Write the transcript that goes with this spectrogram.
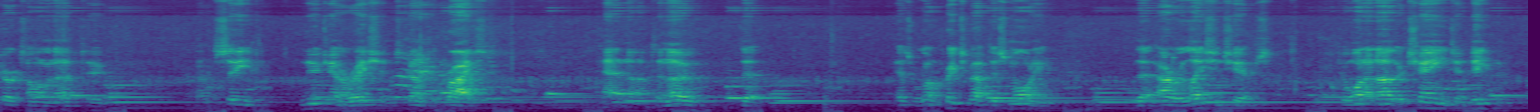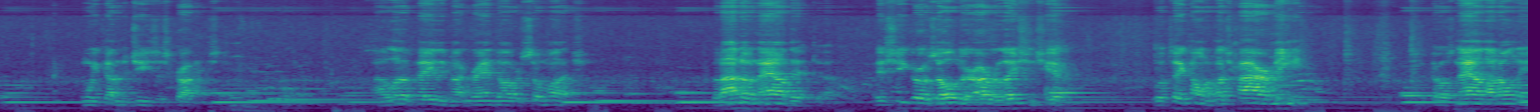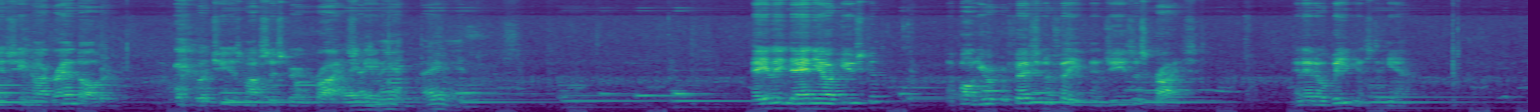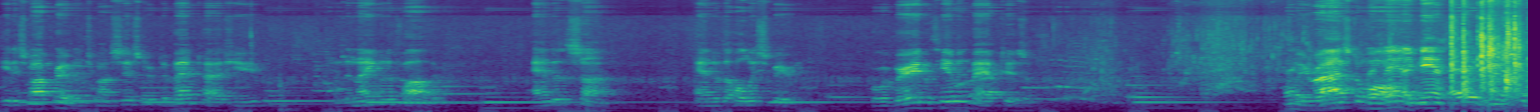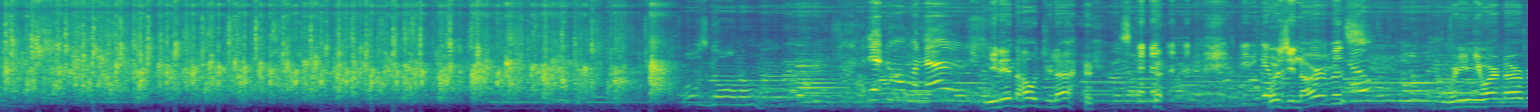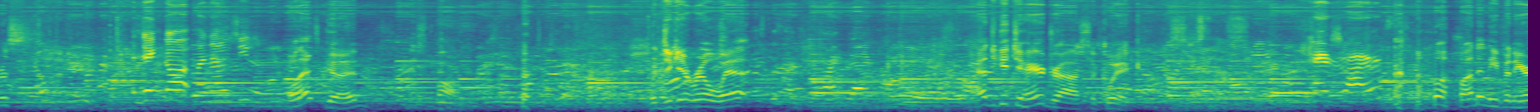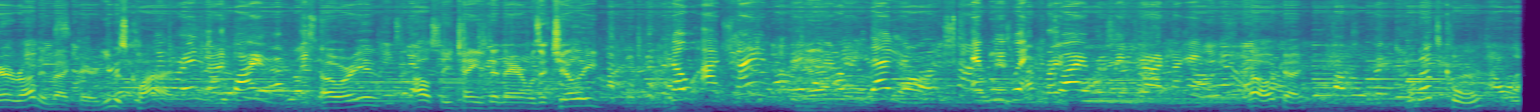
church long enough to uh, see new generations come to Christ and uh, to know that, as we're going to preach about this morning, that our relationships to one another change and deepen when we come to Jesus Christ. I love Hayleigh, my granddaughter, so much. But I know now that uh, as she grows older, our relationship will take on a much higher meaning. Because now not only is she my granddaughter, but she is my sister in Christ. Amen. Amen. Hayleigh Danielle Houston, upon your profession of faith in Jesus Christ and in obedience to him, it is my privilege, my sister, to baptize you in the name of the Father, and of the Son, and of the Holy Spirit. For we're buried with him in baptism. Thank We you. rise to walk. Amen. Amen. What was going on? I Didn't hold my nose. You didn't hold your nose. was you nervous? Nope. Were you, you weren't nervous? Didn't go up my nose either. Well, that's good. Would you get real wet? How'd you get your hair dry so quick? I didn't even hear it running back there. You was quiet. Oh, were you? Oh, so you changed in there. Was it chilly? No, I changed there and we went to the choir room and dried my hair. Oh, okay. Well, that's cool.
